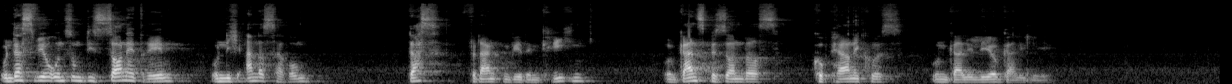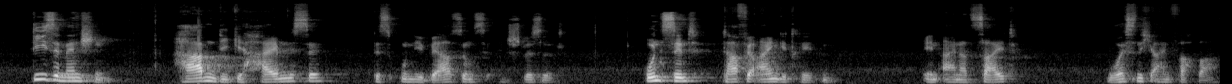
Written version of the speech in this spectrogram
und dass wir uns um die Sonne drehen und nicht andersherum, das verdanken wir den Griechen und ganz besonders Kopernikus und Galileo Galilei. Diese Menschen haben die Geheimnisse des Universums entschlüsselt und sind dafür eingetreten in einer Zeit, wo es nicht einfach war.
